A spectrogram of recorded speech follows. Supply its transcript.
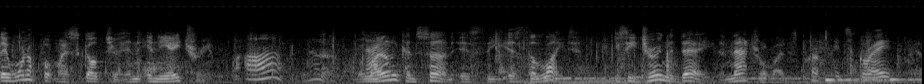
they want to put my sculpture in, in the atrium. Ah. Yeah. But my only concern is the is the light. You see, during the day, the natural light is perfect. It's great. Yeah,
